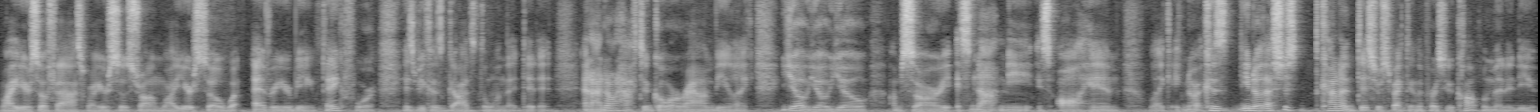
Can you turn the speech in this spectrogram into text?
why you're so fast, why you're so strong, why you're so whatever you're being thanked for is because God's the one that did it. And I don't have to go around being like, yo, yo, yo, I'm sorry, it's not me, it's all him. Like, ignore it. Because, you know, that's just kind of disrespecting the person who complimented you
